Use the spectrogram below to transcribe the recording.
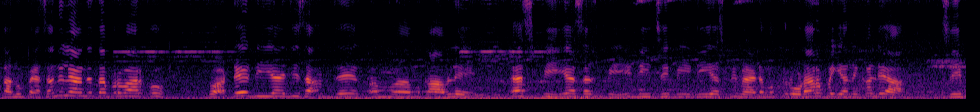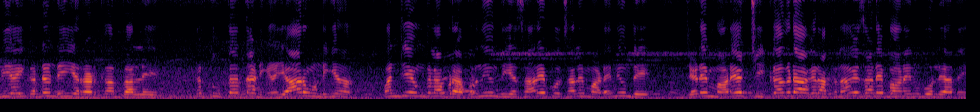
ਤੁਹਾਨੂੰ ਪੈਸਾ ਨਹੀਂ ਲੈਣ ਦਿੱਤਾ ਪਰਿਵਾਰ ਕੋ ਤੁਹਾਡੇ ਡੀਆਈਜੀ ਸਾਹਿਬ ਦੇ ਅਮ, ਮੁਕਾਬਲੇ SP SSP DCP DSP madam ਕਰੋੜਾਂ ਰੁਪਈਆ ਨਿਕਲ ਲਿਆ। ਸੀਬੀਆਈ ਕੱਢਣ ਡਈ ਆ ਰੜਕਾਂ ਬਾਲੇ ਕਰਤੂਤਾਂ ਤੁਹਾਡੀਆਂ ਯਾਰ ਹੁੰਦੀਆਂ ਪੰਜੇ ਉਂਗਲਾਂ ਬਰਾਬਰ ਨਹੀਂ ਹੁੰਦੀਆਂ, ਸਾਰੇ ਪੁਲਿਸ ਵਾਲੇ ਮਾੜੇ ਨਹੀਂ ਹੁੰਦੇ। ਜਿਹੜੇ ਮਾੜੇ ਆ, ਚੀਕਾਂ ਕਢਾ ਕੇ ਰੱਖ ਦਾਂਗੇ ਸਾਡੇ ਬਾਣੇ ਨੂੰ ਬੋਲਿਆ ਤੇ।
